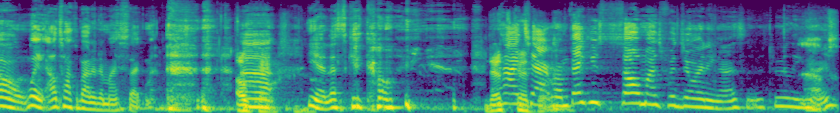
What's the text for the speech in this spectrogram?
Oh wait, I'll talk about it in my segment. okay, Uh, yeah, let's get going. that's Hi, chat room. Thank you so much for joining us. It was really nice.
